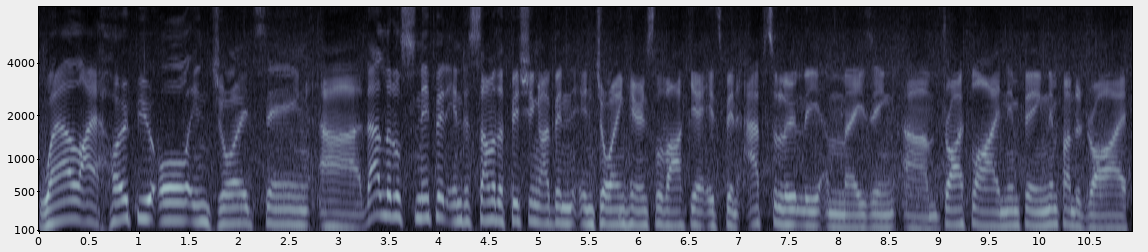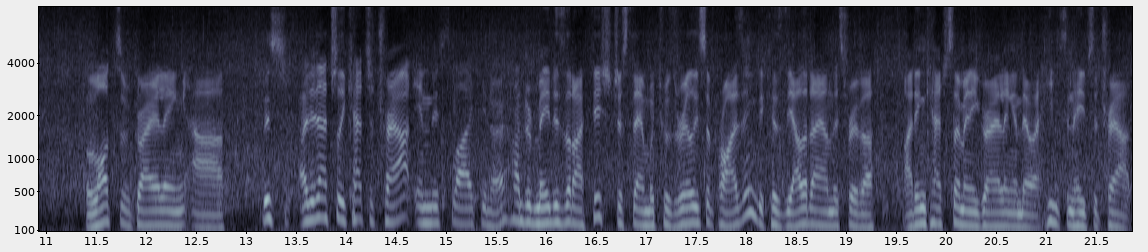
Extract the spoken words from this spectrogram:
Well, I hope you all enjoyed seeing uh, that little snippet into some of the fishing I've been enjoying here in Slovakia. It's been absolutely amazing. Um, dry fly, nymphing, nymph under dry, lots of grayling. Uh, this I didn't actually catch a trout in this like, you know, 100 meters that I fished just then, which was really surprising because the other day on this river, I didn't catch so many grayling and there were heaps and heaps of trout,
